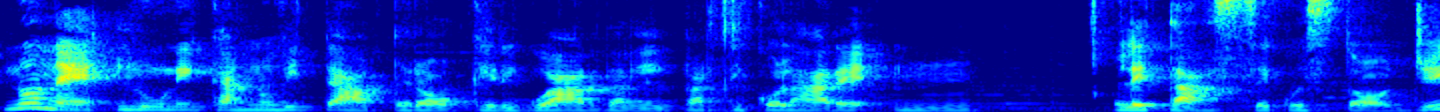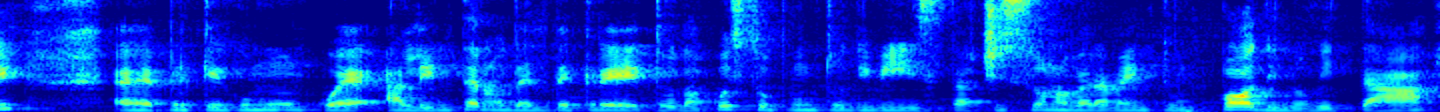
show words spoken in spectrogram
Non è l'unica novità però che riguarda nel particolare mh, le tasse quest'oggi, eh, perché comunque all'interno del decreto da questo punto di vista ci sono veramente un po' di novità.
